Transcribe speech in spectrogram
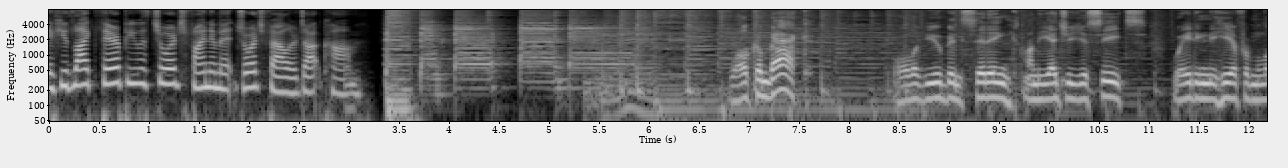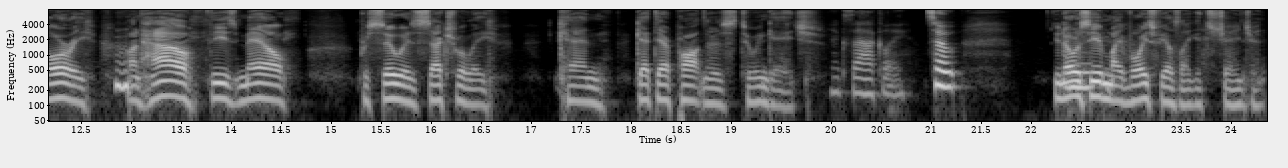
If you'd like therapy with George, find him at georgefaller.com. Welcome back. All of you have been sitting on the edge of your seats waiting to hear from Laurie on how these male pursuers sexually can get their partners to engage. Exactly. So You notice um, even my voice feels like it's changing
